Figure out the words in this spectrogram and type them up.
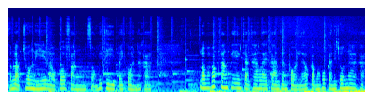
สำหรับช่วงนี้เราก็ฟัง 2 วิธีไปก่อนนะคะ เรามาพักฟังเพลงจากทางรายการกันก่อนแล้วกลับมาพบกันในช่วงหน้าค่ะ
